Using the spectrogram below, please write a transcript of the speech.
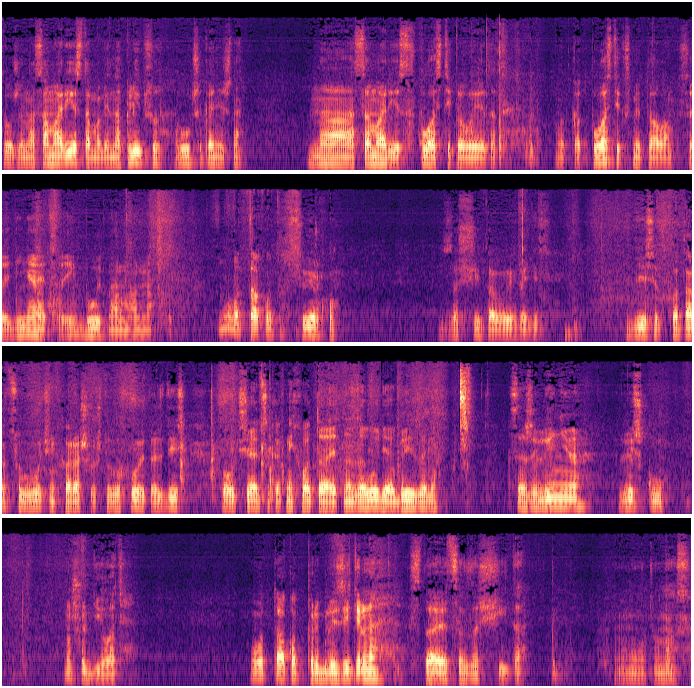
тоже на саморез там или на клипсу, лучше, конечно, на саморез в пластиковый этот. Вот как пластик с металлом соединяется и будет нормально. Ну вот так вот сверху защита выглядит. Здесь вот по торцу очень хорошо, что выходит, а здесь получается как не хватает. На заводе обрезали, к сожалению, лишку. Ну что делать? Вот так вот приблизительно ставится защита. Вот у нас.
